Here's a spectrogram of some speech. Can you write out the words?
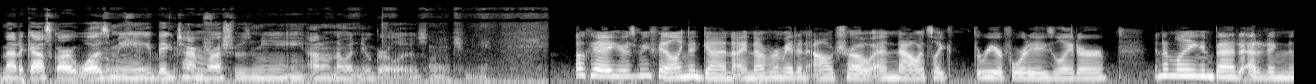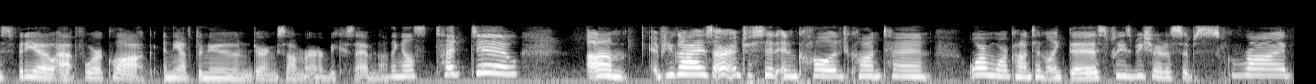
Madagascar was That was me. her, Big Big Time Rush. Rush was me. I don't know what New Girl is. Oh, that's me. Okay, here's me failing again. I never made an outro, and now it's like three or four days later, and I'm laying in bed editing this video at 4 o'clock in the afternoon during summer because I have nothing else to do. Um, if you guys are interested in college content or more content like this, please be sure to subscribe.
